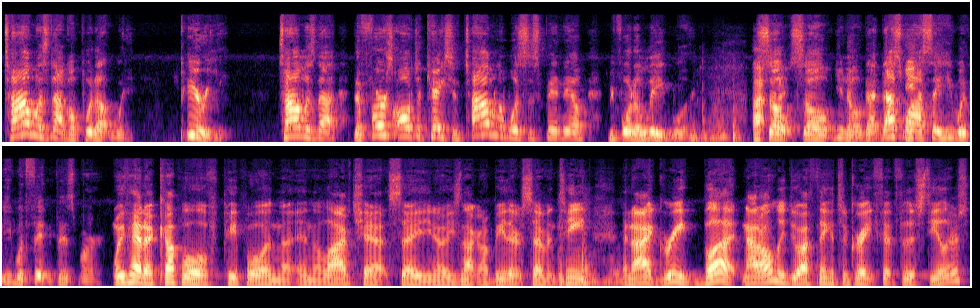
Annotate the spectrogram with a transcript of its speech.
Tomlin's not gonna put up with it. Period. Tomlin's not the first altercation. Tomlin would suspend him before the league would. So so you know that that's why I say he would he would fit in Pittsburgh. We've had a couple of people in the in the live chat say, you know, he's not going to be there at 17, and I agree. But not only do I think it's a great fit for the Steelers,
